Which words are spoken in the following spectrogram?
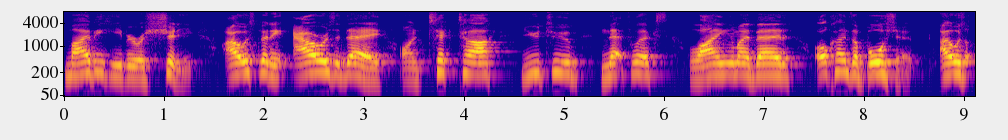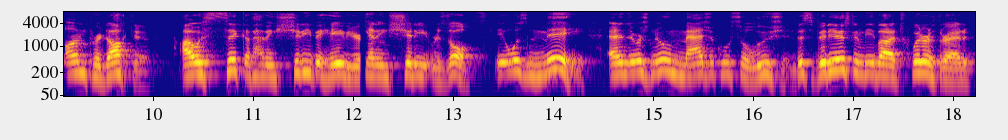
My behavior was shitty. I was spending hours a day on TikTok, YouTube, Netflix, lying in my bed, all kinds of bullshit. I was unproductive. I was sick of having shitty behavior, getting shitty results. It was me, and there was no magical solution. This video is gonna be about a Twitter thread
